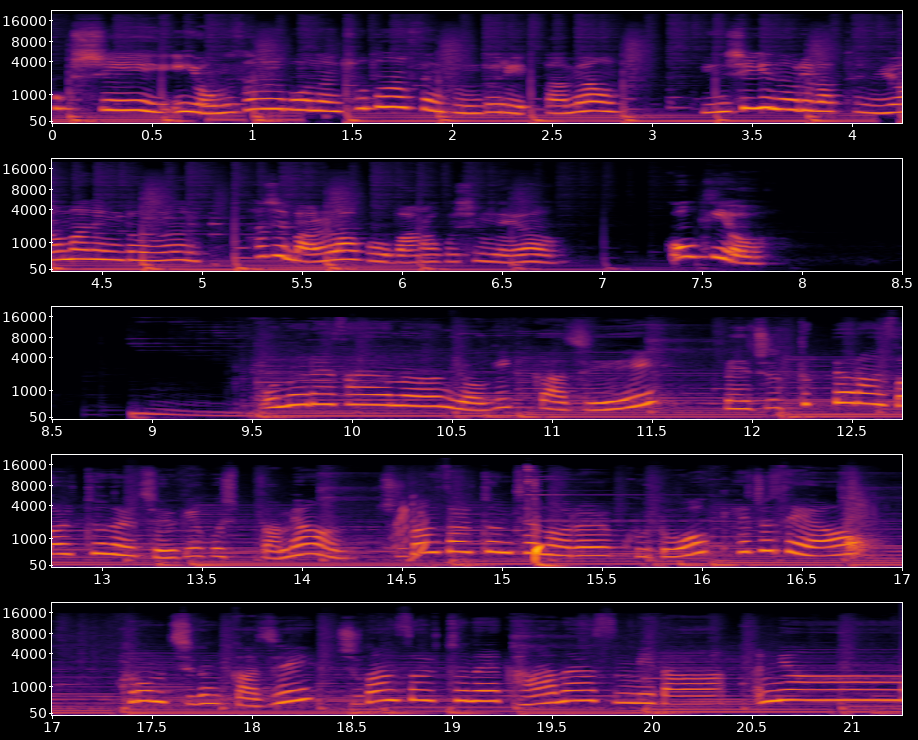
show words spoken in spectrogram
혹시 이 영상을 보는 초등학생 분들이 있다면 민식이 놀이 같은 위험한 행동은 하지 말라고 말하고 싶네요. 꼭이요. 오늘의 사연은 여기까지. 매주 특별한 썰툰을 즐기고 싶다면 주간 썰툰 채널을 구독해주세요. 그럼 지금까지 주간 썰툰의 가하나였습니다. 안녕!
